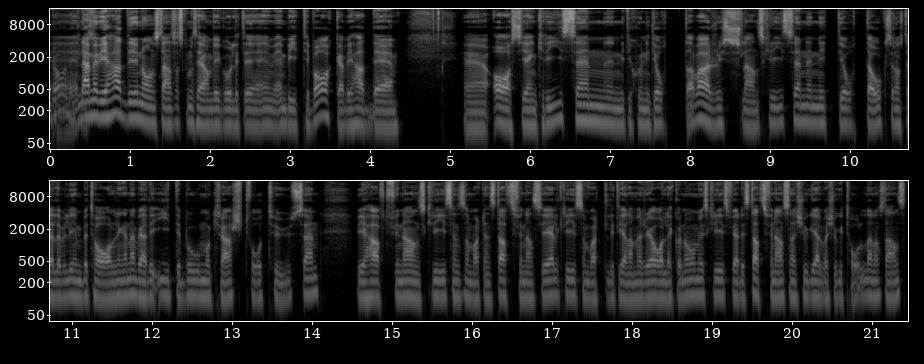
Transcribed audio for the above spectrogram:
bra Eh, nej men vi hade ju någonstans, vad ska man säga, om vi går lite en, en bit tillbaka, vi hade eh, Asienkrisen 97-98 va, Rysslandskrisen 98 också, de ställde väl in betalningarna, vi hade IT-boom och krasch 2000. Vi har haft finanskrisen som varit en statsfinansiell kris som varit lite grann av en realekonomisk kris. Vi hade statsfinanserna 2011-2012 där någonstans.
